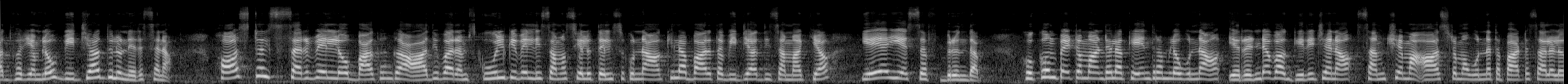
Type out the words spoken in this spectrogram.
ఆధ్వర్యంలో విద్యార్థులు నిరసన. హాస్టల్స్ సర్వేల్లో భాగంగా ఆదివారం స్కూల్కి వెళ్ళి సమస్యలు తెలుసుకున్న అఖిల భారత విద్యార్థి సమాఖ్య ఏఐఎస్ఎఫ్ బృందం. హుకుంపేట మండల కేంద్రంలో ఉన్న రెండవ గిరిజన సంక్షేమ ఆశ్రమ ఉన్నత పాఠశాలలో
